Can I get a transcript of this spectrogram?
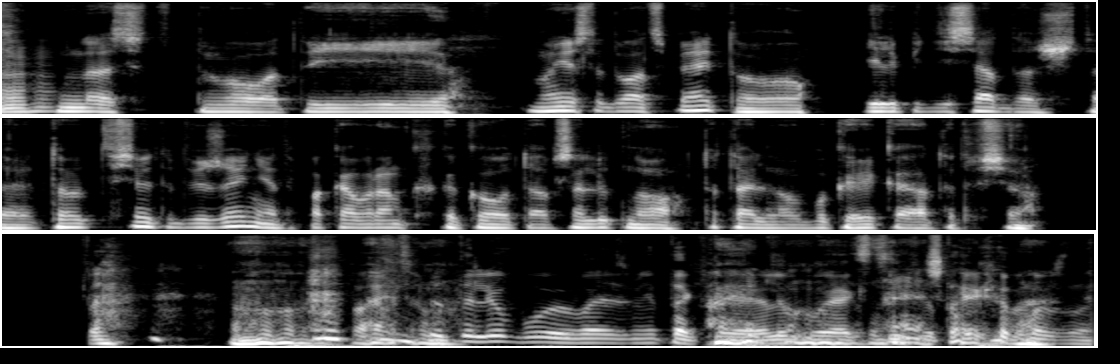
Uh-huh. Да, вот. И, ну, если 25, то или 50 даже считали, то вот все это движение, это пока в рамках какого-то абсолютного тотального боковика вот это все. Поэтому... Это любую возьми, так любой актив, так можно.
